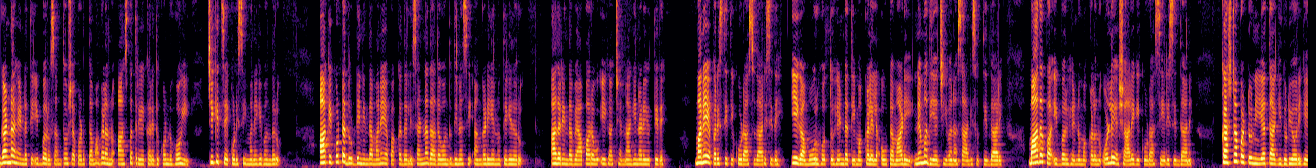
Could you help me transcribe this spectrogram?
ಗಂಡ ಹೆಂಡತಿ ಇಬ್ಬರು ಸಂತೋಷ ಪಡುತ್ತಾ ಮಗಳನ್ನು ಆಸ್ಪತ್ರೆಗೆ ಕರೆದುಕೊಂಡು ಹೋಗಿ ಚಿಕಿತ್ಸೆ ಕೊಡಿಸಿ ಮನೆಗೆ ಬಂದರು. ಆಕೆ ಕೊಟ್ಟ ದುಡ್ಡಿನಿಂದ ಮನೆಯ ಪಕ್ಕದಲ್ಲಿ ಸಣ್ಣದಾದ ಒಂದು ದಿನಸಿ ಅಂಗಡಿಯನ್ನು ತೆಗೆದರು. ಅದರಿಂದ ವ್ಯಾಪಾರವು ಈಗ ಚೆನ್ನಾಗಿ ನಡೆಯುತ್ತಿದೆ. ಮನೆಯ ಪರಿಸ್ಥಿತಿ ಕೂಡ ಸುಧಾರಿಸಿದೆ. ಈಗ ಮೂರು ಹೊತ್ತು ಹೆಂಡತಿ ಮಕ್ಕಳೆಲ್ಲ ಊಟ ಮಾಡಿ ನೆಮ್ಮದಿಯ ಜೀವನ ಸಾಗಿಸುತ್ತಿದ್ದಾರೆ. ಮಾದಪ್ಪ ಇಬ್ಬರು ಹೆಣ್ಣು ಮಕ್ಕಳನ್ನು ಒಳ್ಳೆಯ ಶಾಲೆಗೆ ಕೂಡ ಸೇರಿಸಿದ್ದಾನೆ. ಕಷ್ಟಪಟ್ಟು ನಿಯತ್ತಾಗಿ ದುಡಿಯೋರಿಗೆ,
